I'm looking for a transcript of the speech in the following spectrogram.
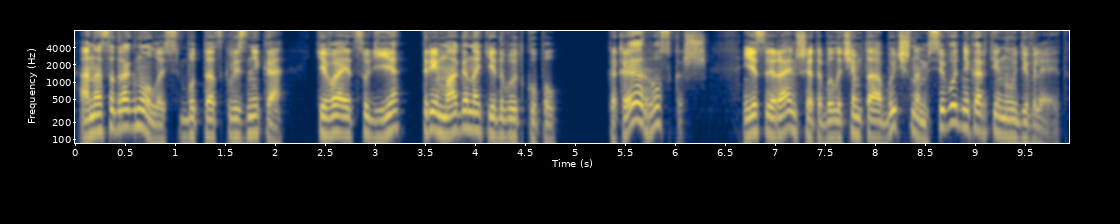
Она содрогнулась, будто от сквозняка. Кивает судье, три мага накидывают купол. Какая роскошь! Если раньше это было чем-то обычным, сегодня картина удивляет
